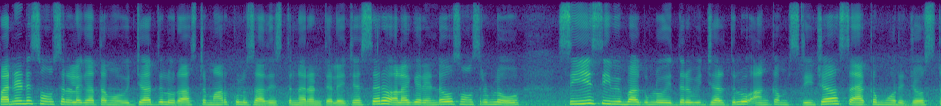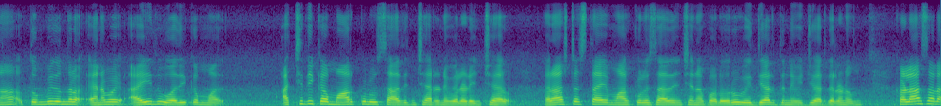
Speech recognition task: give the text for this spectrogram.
పన్నెండు సంవత్సరాలుగా తమ విద్యార్థులు రాష్ట్ర మార్కులు సాధిస్తున్నారని తెలియజేశారు. అలాగే రెండవ సంవత్సరంలో సిఈసి విభాగంలో ఇద్దరు విద్యార్థులు అంకం శ్రీజ శాఖమూరి జ్యోత్స్న తొమ్మిది వందల ఎనభై ఐదు అధిక మ- అత్యధిక మార్కులు సాధించారని వెల్లడించారు. రాష్ట్ర స్థాయి మార్కులు సాధించిన పలువురు విద్యార్థిని విద్యార్థులను కళాశాల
